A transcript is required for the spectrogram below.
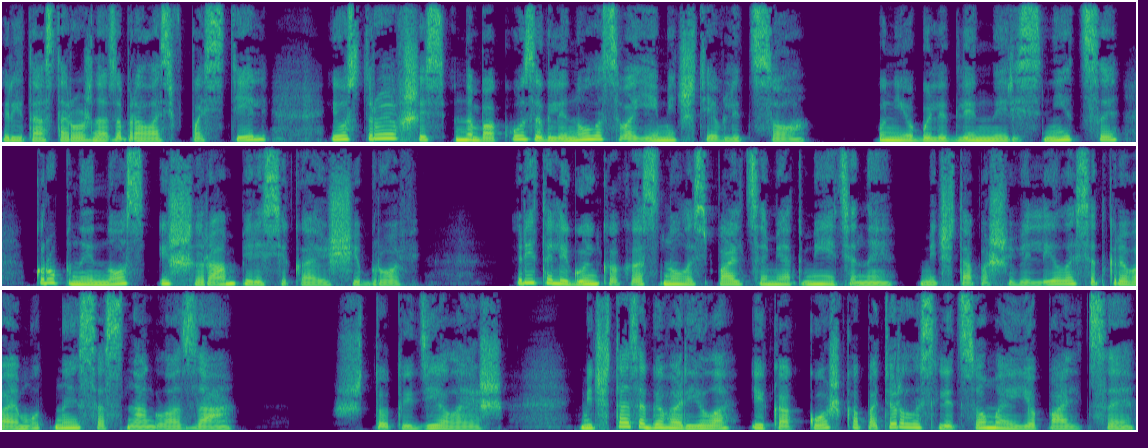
Рита осторожно забралась в постель и, устроившись на боку, заглянула своей мечте в лицо. У нее были длинные ресницы, крупный нос и шрам, пересекающий бровь. Рита легонько коснулась пальцами отметины. Мечта пошевелилась, открывая мутные сосна глаза. «Что ты делаешь?» Мечта заговорила, и как кошка потерлась лицом о ее пальцы.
